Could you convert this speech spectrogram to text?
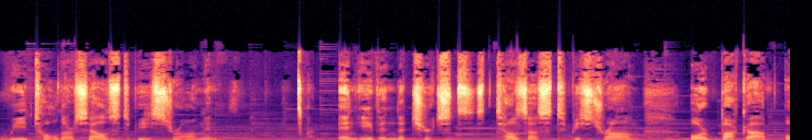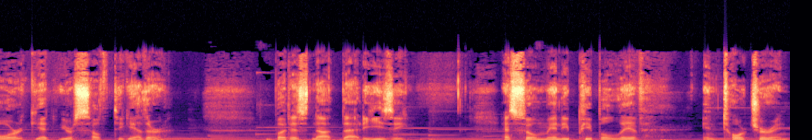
We told ourselves to be strong and and even the church tells us to be strong or buck up or get yourself together. But it's not that easy. And so many people live in torture and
